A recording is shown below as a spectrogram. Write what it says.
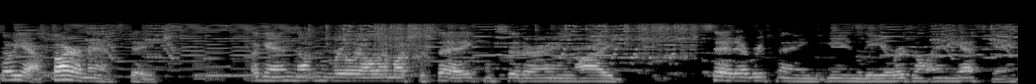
So yeah, Fireman stage. Again, nothing really all that much to say, considering I said everything in the original NES game.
